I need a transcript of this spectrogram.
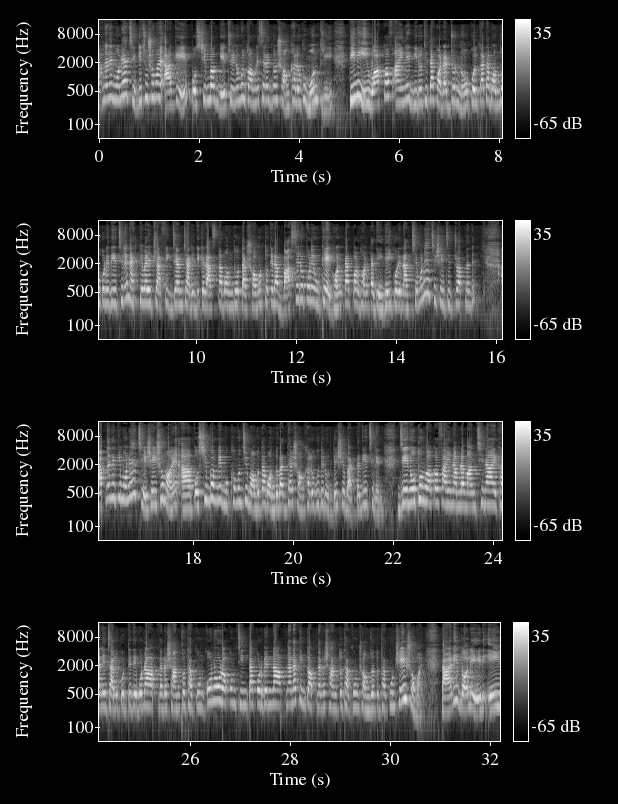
আপনাদের মনে আছে, কিছু সময় আগে পশ্চিমবঙ্গে তৃণমূল কংগ্রেসের একজন সংখ্যালঘু মন্ত্রী, তিনি ওয়াক অফ আইনের বিরোধিতা করার জন্য কলকাতা বন্ধ করে দিয়েছিলেন। একেবারে ট্রাফিক জ্যাম, চারিদিকে রাস্তা বন্ধ, তার সমর্থকেরা বাসের ওপরে উঠে ঘণ্টার পর ঘণ্টা ধেই ধেই করে নাচছে। মনে আছে সেই চিত্র আপনাদের? আপনাদের কি মনে আছে? সেই সময় পশ্চিমবঙ্গের মুখ্যমন্ত্রী মমতা বন্দ্যোপাধ্যায় সংখ্যালঘুদের উদ্দেশ্যে বার্তা দিয়েছিলেন যে, নতুন ওয়াক অফ আইন আমরা মানছি না, এখানে চালু করতে দেব না, আপনারা শান্ত থাকুন। কোনো রকম চিন্তা করবেন না, আপনারা কিন্তু আপনারা শান্ত থাকুন, সংযত থাকুন সেই সময়। তারই দলের এই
